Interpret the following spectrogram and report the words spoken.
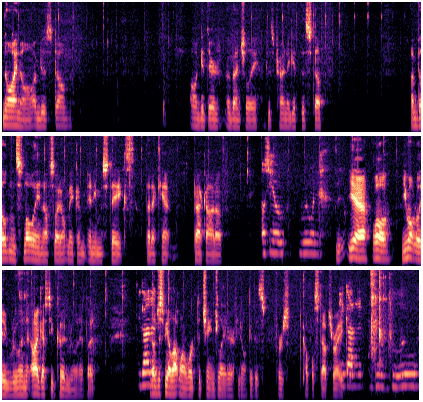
No, I know. I'm just um. I'll get there eventually. I'm just trying to get this stuff. I'm building slowly enough so I don't make any mistakes that I can't back out of. Oh, Else you'll ruin. Yeah, well, you won't really ruin it. Oh, I guess you could ruin it, but there'll just be a lot more work to change later if you don't get this first couple steps right. You gotta do blue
